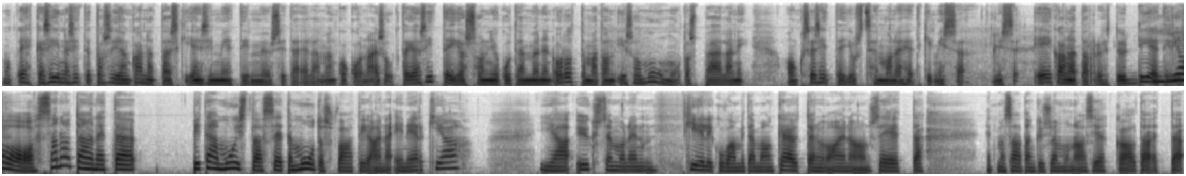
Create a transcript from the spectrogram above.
Mutta ehkä siinä sitten tosiaan kannattaisikin ensin miettiä myös sitä elämän kokonaisuutta. Ja sitten jos on joku tämmöinen odottamaton iso muu muutos päällä, niin onko se sitten just semmoinen hetki, missä, missä ei kannata ryhtyä dietille? Joo, sanotaan, että pitää muistaa se, että muutos vaatii aina energiaa. Ja yksi semmoinen kielikuva, mitä mä oon käyttänyt aina on se, että, että mä saatan kysyä mun asiakkaalta, että,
